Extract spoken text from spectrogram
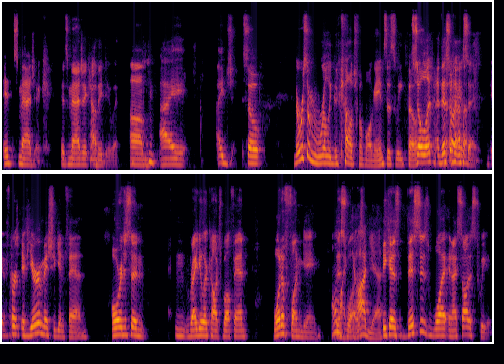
it's magic. It's magic how they do it. Um, I, I so There were some really good college football games this week, though. so let this is what I'm gonna say. If first, if you're a Michigan fan or just a regular college football fan, what a fun game oh this my was. god, yeah! because this is what, and I saw this tweet.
